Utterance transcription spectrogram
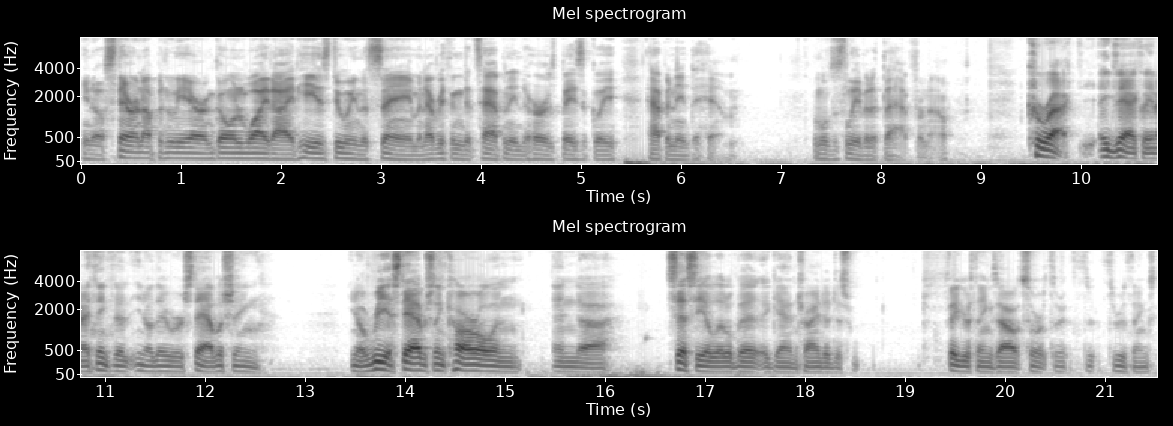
you know, staring up in the air and going wide eyed, he is doing the same, and everything that's happening to her is basically happening to him. And we'll just leave it at that for now. correct. Exactly. And I think that, you know, they were establishing you know, reestablishing Carl and and uh Sissy a little bit again, trying to just figure things out, sort through, through things.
